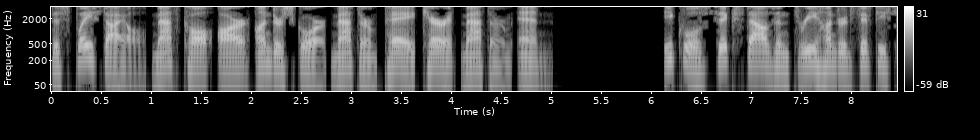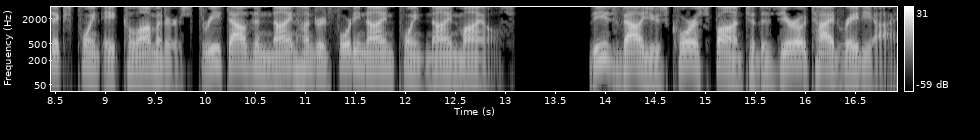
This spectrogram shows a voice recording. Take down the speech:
display style math call r underscore mathrm pay caret mathrm n equals 6356.8 kilometers 3949.9 miles These values correspond to the zero tide radii.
